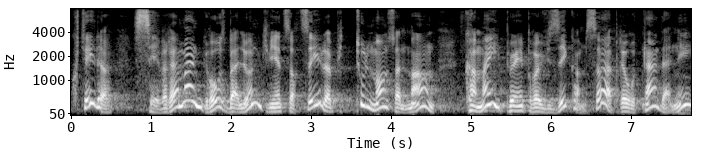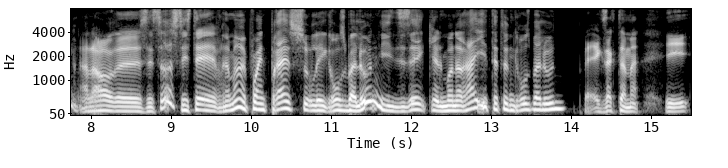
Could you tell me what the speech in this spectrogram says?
Écoutez, là, c'est vraiment une grosse ballonne qui vient de sortir, là, puis tout le monde se demande comment il peut improviser comme ça après autant d'années. Alors, euh, c'est ça, c'était vraiment un point de presse sur les grosses ballons. Il disait que le monorail était une grosse ballonne. Ben, exactement. Et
